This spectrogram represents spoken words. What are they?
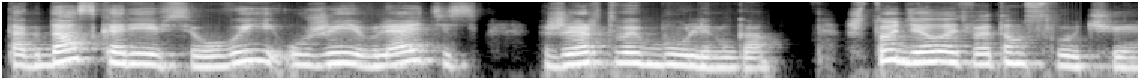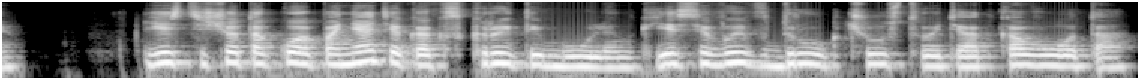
тогда, скорее всего, вы уже являетесь жертвой буллинга. Что делать в этом случае? Есть еще такое понятие, как скрытый буллинг. Если вы вдруг чувствуете от кого-то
